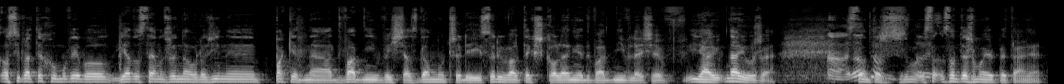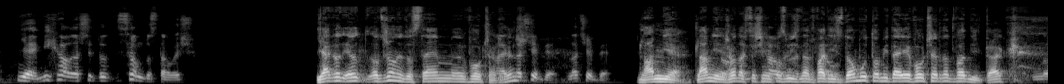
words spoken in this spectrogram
o Survival mówię, bo ja dostałem od na urodziny pakiet na dwa dni wyjścia z domu, czyli Survival Tech szkolenie dwa dni w lesie, w, na Jurze. A, no stąd, to, też, to jest... stąd też moje pytanie. Nie, Michał, znaczy to sam dostałeś. Ja, go, ja od żony dostałem voucher, Ale wiesz? dla ciebie, dla ciebie. Dla mnie, dla mnie. No, Żona chce się mnie pozbyć na dwa dni z domu, to mi daje voucher na dwa dni, tak? No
